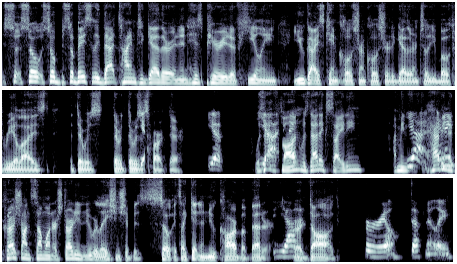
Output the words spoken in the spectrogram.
so so so so basically that time together and in his period of healing you guys came closer and closer together until you both realized that there was there there was Yeah. a spark there yep was Yeah, that fun was that exciting i mean Yeah, having and a I crush on someone or starting a new relationship is so it's like getting a new car but better yeah or a dog For real, definitely.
